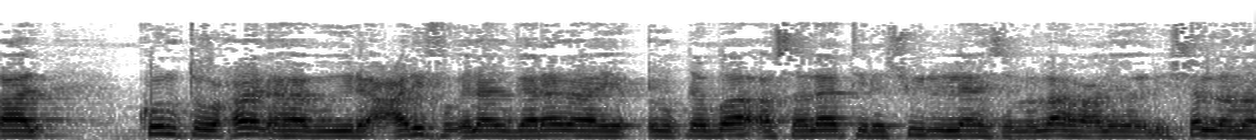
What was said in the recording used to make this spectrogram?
qaal kuntu waxaan ahaa buu yihi acrifu inaan garanayo inqidaaa salaati rasuuli llahi sala allahu alayh ali wasalama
